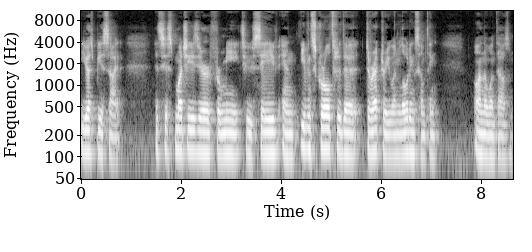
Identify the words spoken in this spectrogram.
USB uh, aside, it's just much easier for me to save and even scroll through the directory when loading something on the 1000.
